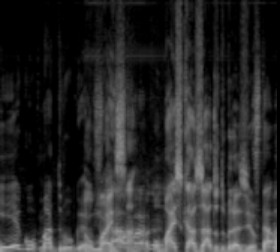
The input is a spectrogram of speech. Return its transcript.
Diego Madruga. O mais, estava... ah, o mais casado do Brasil. Estava,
